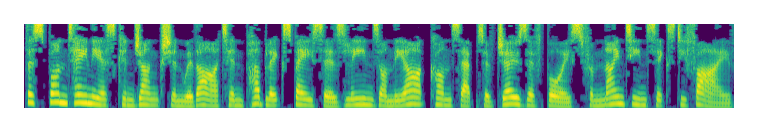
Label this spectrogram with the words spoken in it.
The spontaneous conjunction with art in public spaces leans on the art concept of Joseph Beuys from 1965,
